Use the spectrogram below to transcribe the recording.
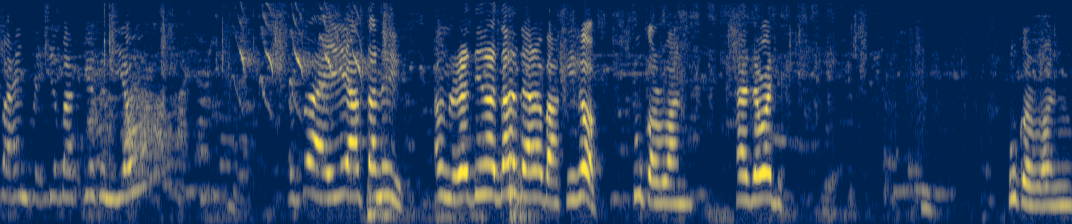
ભાઈ પાસે પૈસા બાકી તો લઈ આવો. તો આવી આવતા નહીં. આમ નરેન્દ્રના દસ દાડા બાકી છો. શું કરવાનું? હા, જવા દે. શું કરવાનું?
